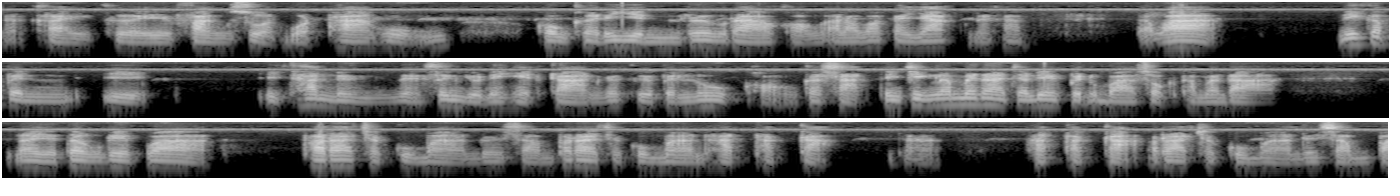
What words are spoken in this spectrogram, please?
นะใครเคยฟังสวดบทพาหุง คงเคยได้ยินเรื่องราวของอารวากยักษ์นะครับ แต่ว่านี่ก็เป็นอีกอีกท่านหนึ่งเนี่ยซึ่งอยู่ในเหตุการณ์ก็คือเป็นลูกของกษัตริย์ จริง ๆ แล้วไม่น่าจะเรียกเป็นอุบาสกธรรมดา น่าจะต้องเรียกว่าพระราชกุมารโดยซ้ำพระราชกุมารหัตถกะนะหัตถกะราชกุมารด้วยซ้ำไป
